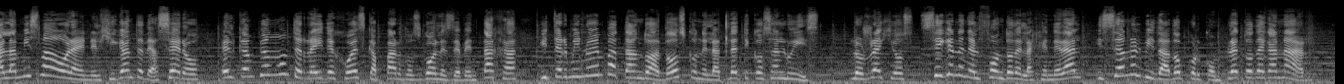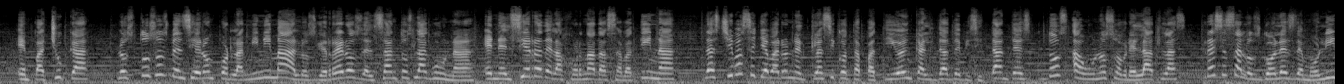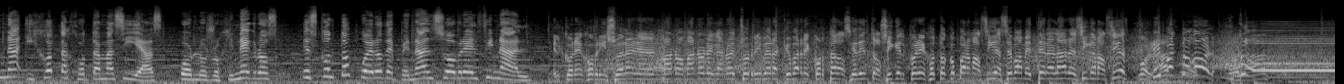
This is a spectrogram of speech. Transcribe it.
A la misma hora en el Gigante de Acero, el campeón Monterrey dejó escapar dos goles de ventaja y terminó empatando a dos con el Atlético San Luis. Los regios siguen en el fondo de la general y se han olvidado por completo de ganar. En Pachuca, los Tuzos vencieron por la mínima a los guerreros del Santos Laguna. En el cierre de la jornada sabatina, las Chivas se llevaron el clásico tapatío en calidad de visitantes 2 a 1 sobre el Atlas, gracias a los goles de Molina y JJ Macías. Por los rojinegros, descontó cuero de penal sobre el final. El conejo Brizuela en el mano a mano le ganó a Hecho Rivera que va a recortar hacia adentro. Sigue el conejo, tocó para Macías, se va a meter al área, sigue Macías. ¡Impacto gol! ¡Gol!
